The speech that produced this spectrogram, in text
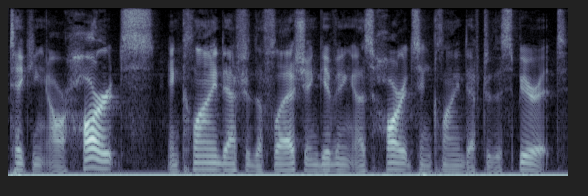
taking our hearts inclined after the flesh and giving us hearts inclined after the spirit.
